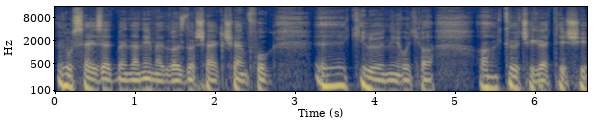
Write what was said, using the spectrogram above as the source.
rossz helyzetben, de a német gazdaság sem fog kilőni, hogyha a költségvetési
